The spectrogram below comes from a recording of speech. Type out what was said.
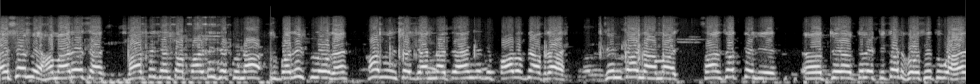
ऐसे में हमारे साथ भारतीय जनता पार्टी के चुनाव वरिष्ठ लोग हैं। हम इनसे जानना चाहेंगे कि पारसनाथ राय जिनका नाम आज सांसद के लिए के लिए टिकट घोषित हुआ है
